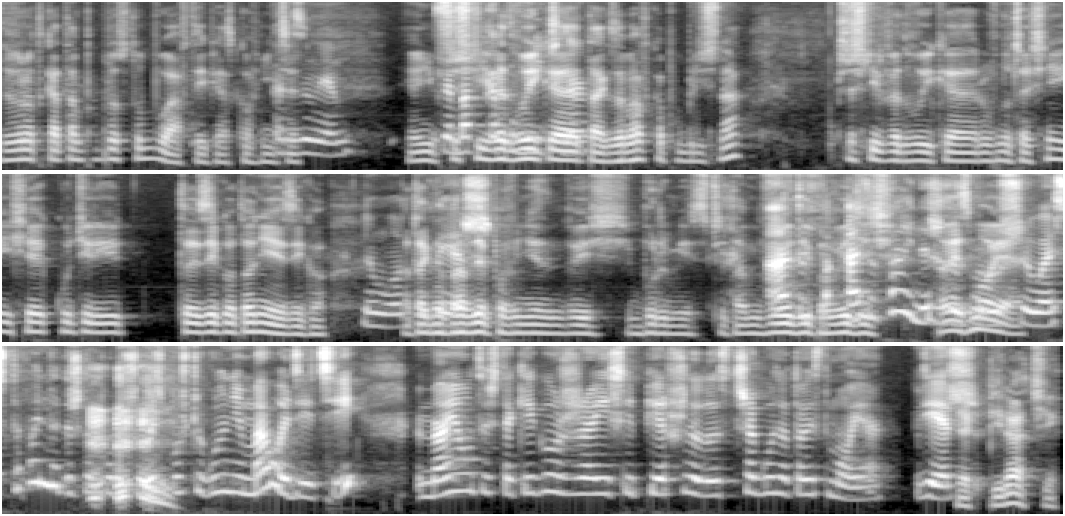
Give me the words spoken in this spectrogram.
wywrotka tam po prostu była w tej piaskownicy. Rozumiem. I oni Zabawka przyszli we dwójkę, publiczna. tak, zabawka publiczna. Przyszli we dwójkę równocześnie i się kłócili, to jest jego, to nie jest jego. No, A to tak wiesz- naprawdę powinien wyjść burmistrz, czy tam wójt to, i ale powiedzieć, to fajne, że to to, jest moje. poruszyłeś. To fajne też, że to poruszyłeś, bo szczególnie małe dzieci mają coś takiego, że jeśli pierwszy to dostrzegły, to to jest moje. Wiesz. Jak piraci.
